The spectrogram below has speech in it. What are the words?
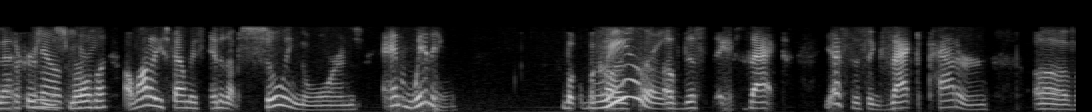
Snedekers no and the Smurls. A lot of these families ended up suing the Warrens and winning because really? of this exact yes, this exact pattern of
